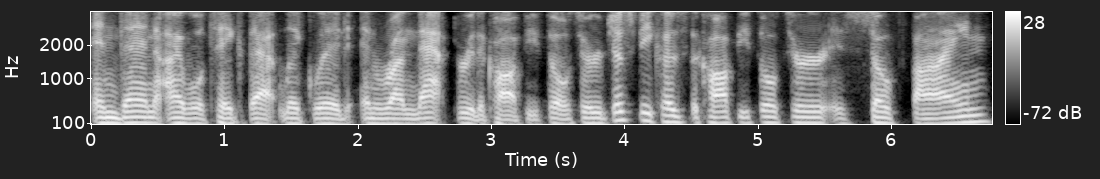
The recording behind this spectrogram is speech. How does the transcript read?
And then I will take that liquid and run that through the coffee filter just because the coffee filter is so fine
